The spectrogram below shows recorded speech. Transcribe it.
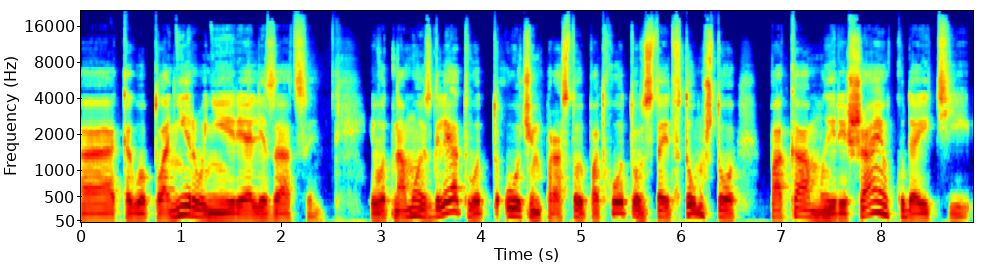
э, как бы планирования и реализации. И вот, на мой взгляд, вот очень простой подход, он стоит в том, что пока мы решаем, куда идти,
